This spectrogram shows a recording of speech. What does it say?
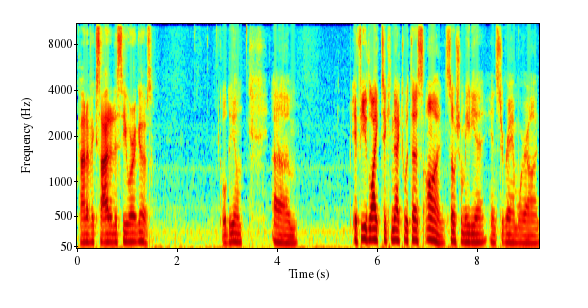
Kind of excited to see where it goes. Cool deal. Um, if you'd like to connect with us on social media, Instagram, we're on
